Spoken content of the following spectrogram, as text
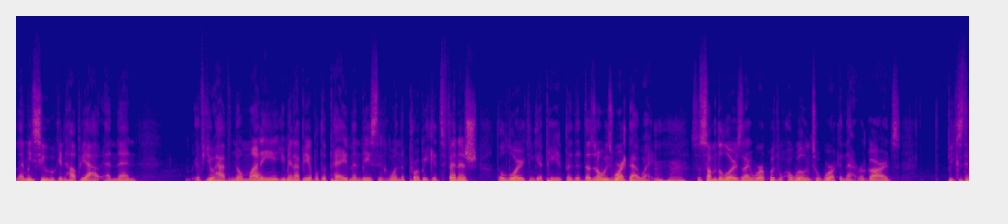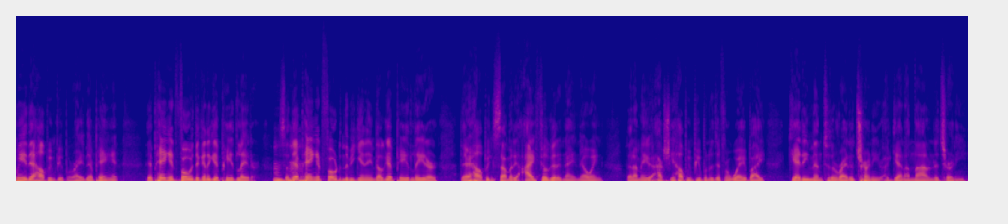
Let me see who can help you out. And then, if you have no money, you may not be able to pay. And then basically, when the probate gets finished, the lawyer can get paid. But it doesn't always work that way. Mm-hmm. So some of the lawyers that I work with are willing to work in that regards because to me they're helping people, right? They're paying it. They're paying it forward. They're going to get paid later. So they're mm-hmm. paying it forward in the beginning. They'll get paid later. They're helping somebody. I feel good at night knowing that I'm actually helping people in a different way by getting them to the right attorney. Again, I'm not an attorney.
